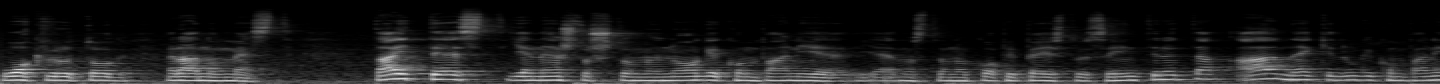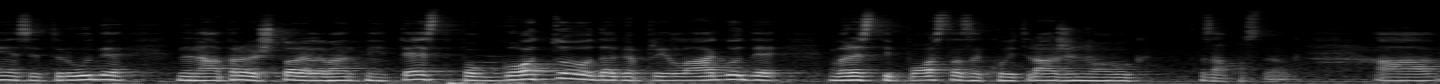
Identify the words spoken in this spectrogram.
u okviru tog radnog mesta. Taj test je nešto što mnoge kompanije jednostavno copy-pasteuju sa interneta, a neke druge kompanije se trude da naprave što relevantniji test, pogotovo da ga prilagode vrsti posla za koju traže novog zaposlenog. A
